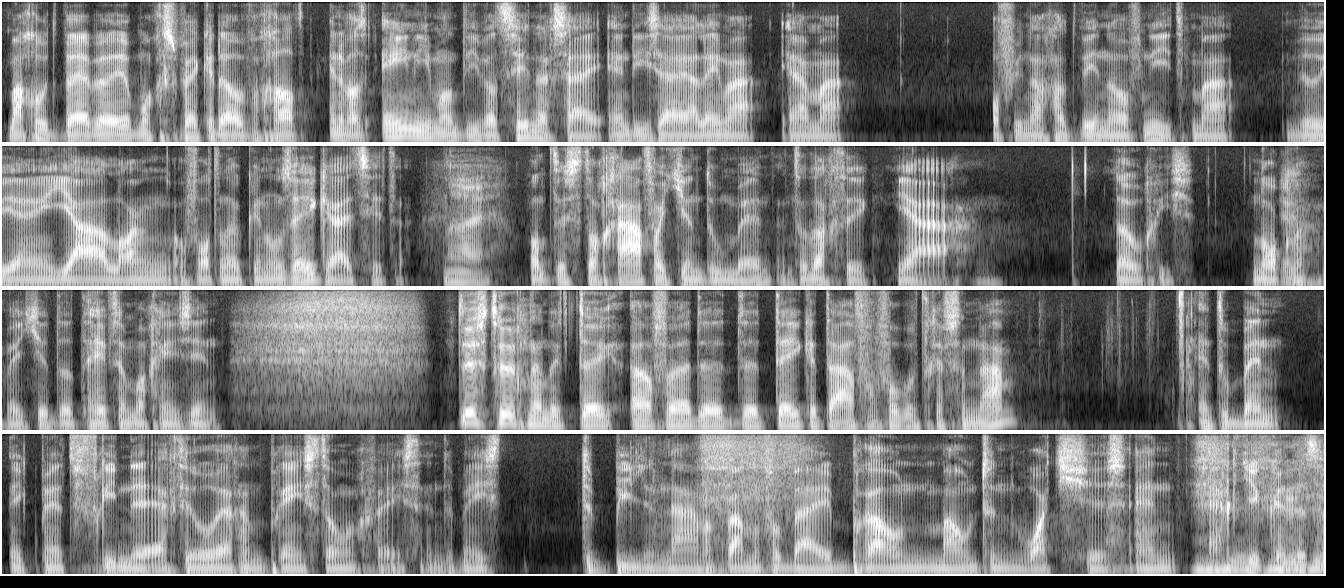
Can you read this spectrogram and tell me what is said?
Maar goed, we hebben helemaal gesprekken erover gehad. En er was één iemand die wat zinnig zei. En die zei alleen maar, ja, maar of je nou gaat winnen of niet. Maar wil jij een jaar lang of wat dan ook in onzekerheid zitten? Nee. Want het is toch gaaf wat je aan het doen bent. En toen dacht ik, ja, logisch. Nokken, Ja. weet je, dat heeft helemaal geen zin. Dus terug naar de, te- of, eh, de, de tekentafel voor betreft een naam. En toen ben ik met vrienden echt heel erg aan het brainstormen geweest. En de meest debiele namen kwamen voorbij. Brown Mountain Watches. En echt, je kunt het zo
